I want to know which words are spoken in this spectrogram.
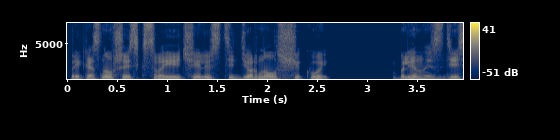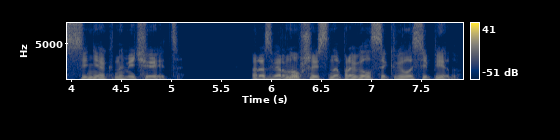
Прикоснувшись к своей челюсти, дернул щекой. Блин, и здесь синяк намечается. Развернувшись, направился к велосипеду.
